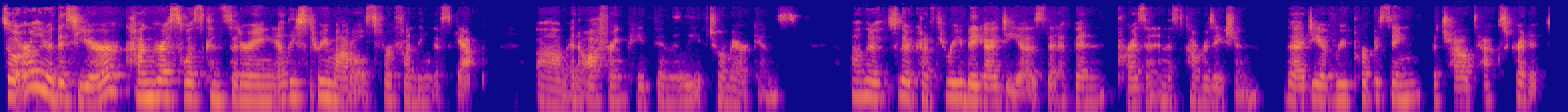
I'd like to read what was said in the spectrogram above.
So earlier this year, Congress was considering at least three models for funding this gap um, and offering paid family leave to Americans. Um, there, so there are kind of three big ideas that have been present in this conversation. The idea of repurposing the child tax credit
